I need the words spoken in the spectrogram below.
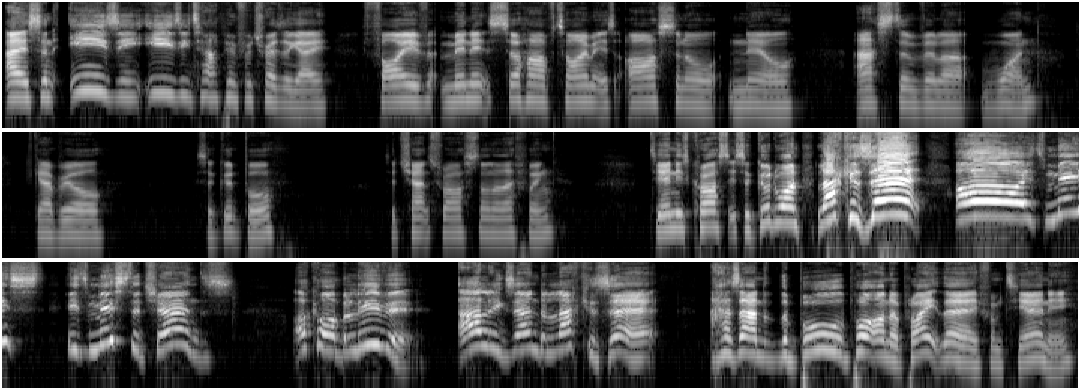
and it's an easy, easy tap in for Trezeguet. Five minutes to half time. It is Arsenal nil, Aston Villa one. Gabriel, it's a good ball. It's a chance for Arsenal on the left wing. Tierney's cross. It's a good one. Lacazette! Oh, it's missed. He's missed a chance. I can't believe it. Alexander Lacazette has had the ball put on a plate there from Tierney.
